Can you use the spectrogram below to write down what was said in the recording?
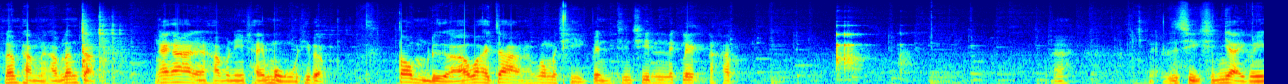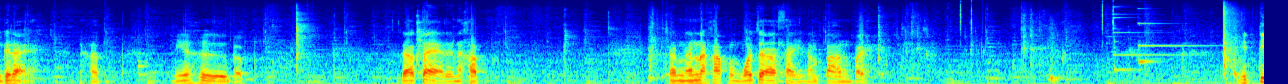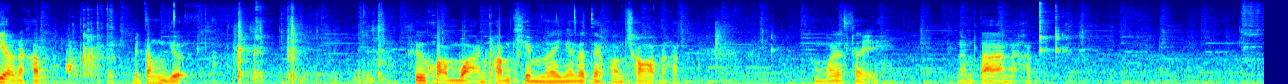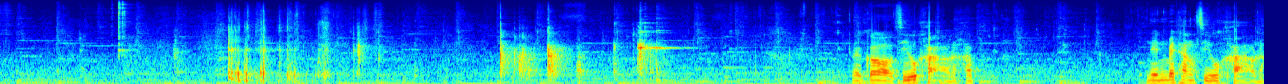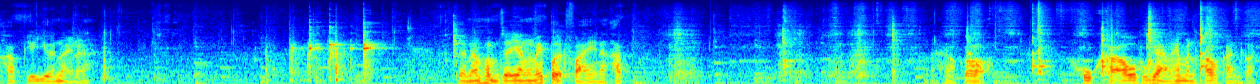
เริ่มทำนะครับ เริ่มจากง่ายๆเลยนะครับ วันนี้ใช้หมูที่แบบต้มเหลือไหว้เจ้านะครับก็มาฉีกเป็นชิ้นๆ เล็ก ๆนะครับนะเนี่ยหรือฉีกชิ้นใหญ่กว่านี้ก็ได้นะครับ นี่ก็คือแบบแล้วแต่เลยนะครับ จากนั้นนะครับผมก็จะใส่น้ำปลาลงไป นิดเดียวนะครับ ไม่ต้องเยอะ คือความหวานความเค็มอะไรเงี้ยแล้วแต่ความชอบนะครับ ผมก็จะใส่น้ำตาลนะครับแล้วก็ซีอิ๊วขาวนะครับ เน้นไปทางซีอิ๊วขาวนะครับ เยอะๆหน่อยนะจากนั้นผมจะยังไม่เปิดไฟนะครับ ก็คลุกเคล้าทุกอย่างให้มันเข้ากันก่อน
